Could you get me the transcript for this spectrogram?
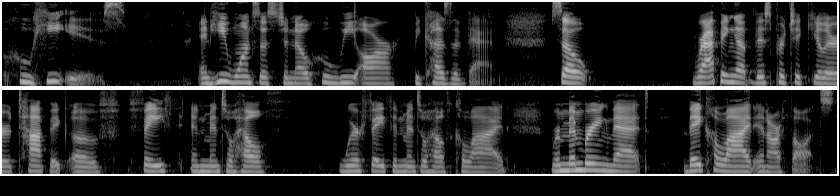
who He is. And He wants us to know who we are because of that. So, wrapping up this particular topic of faith and mental health, where faith and mental health collide, remembering that they collide in our thoughts.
